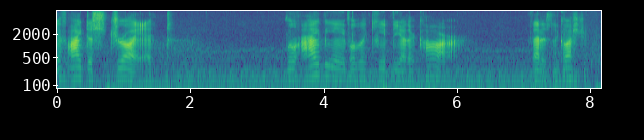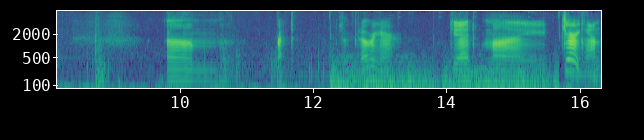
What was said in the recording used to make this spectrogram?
If I destroy it, will I be able to keep the other car? That is the question. Um, right. So get over here, get my jerry can,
